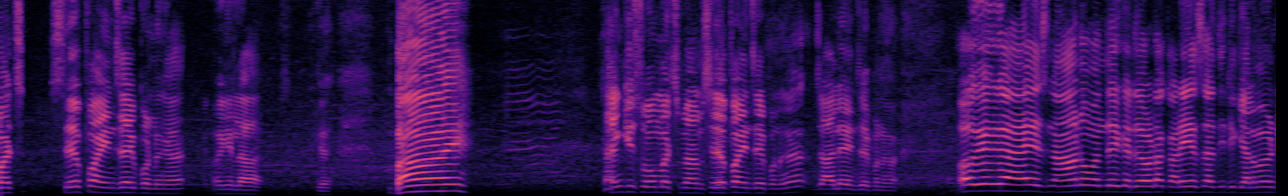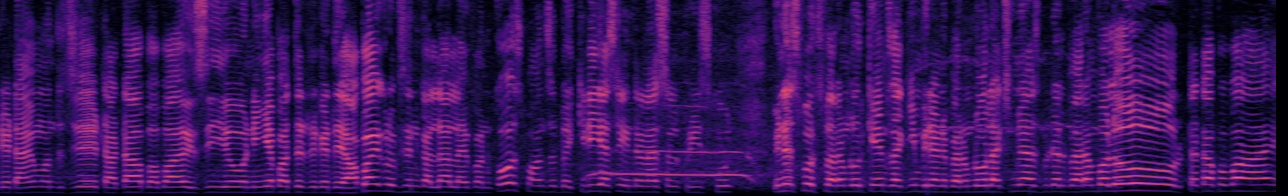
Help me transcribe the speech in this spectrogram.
much சேஃபாக என்ஜாய் பண்ணுங்கள் ஓகேங்களா okay bye thank you so much ma'am சேஃபாக என்ஜாய் பண்ணுங்கள் ஜாலியாக என்ஜாய் பண்ணுங்கள் ஓகே காய்ஸ் நானும் வந்து இதோட கடையை சாத்திட்டு கிளம்ப வேண்டிய டைம் வந்துச்சு. டாடா பபாய் சிஓ நீங்கள் பார்த்துட்டு இருக்கிறது அபாய் குரூப்ஸ் இன் கல்லா life and co sponsor by கிடியாஸ்ட் international pre school winner sports Perambalur games அக்கிம் biryani Perambalur Lakshmi hospital Perambalur tata bye bye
